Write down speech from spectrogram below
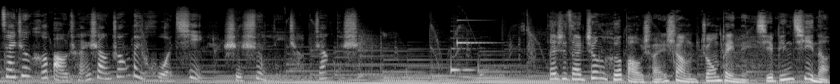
在郑和宝船上装备火器是顺理成章的事。但是在郑和宝船上装备哪些兵器呢？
